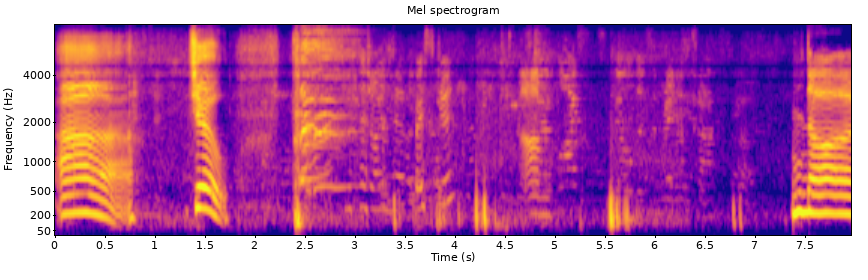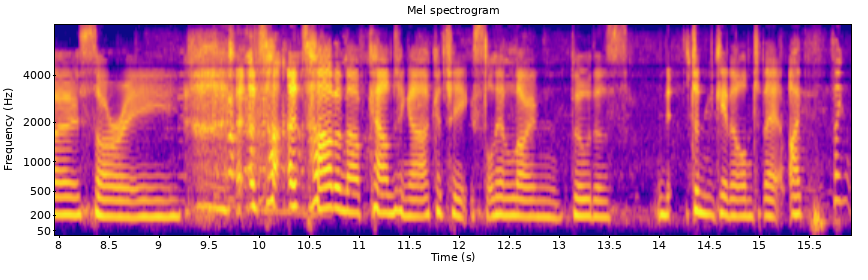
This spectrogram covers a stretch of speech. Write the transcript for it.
Ah, Jill. No, sorry. It's, it's hard enough counting architects, let alone builders. Didn't get onto that. I think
